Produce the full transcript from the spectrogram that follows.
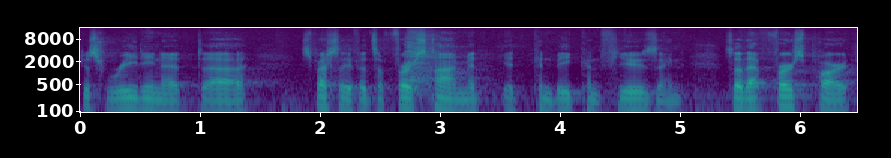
just reading it, uh, especially if it's a first time, it, it can be confusing. So, that first part,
